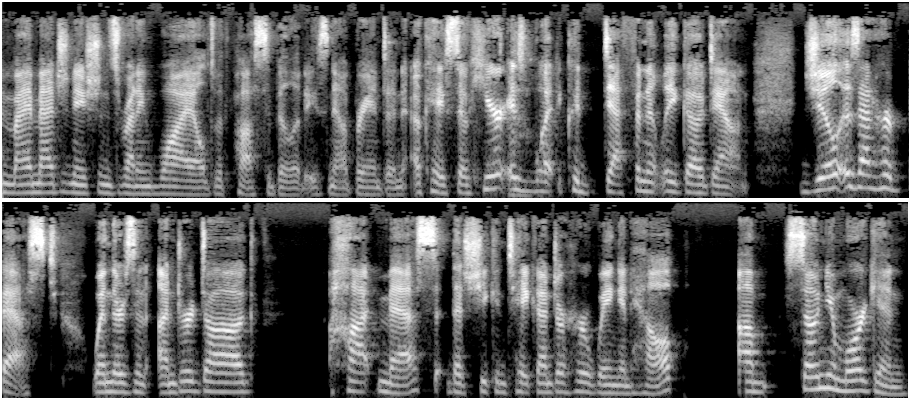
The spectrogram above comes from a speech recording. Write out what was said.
My imagination's running wild with possibilities now, Brandon. Okay, so here is mm-hmm. what could definitely go down. Jill is at her best when there's an underdog hot mess that she can take under her wing and help. Um, Sonja Morgan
